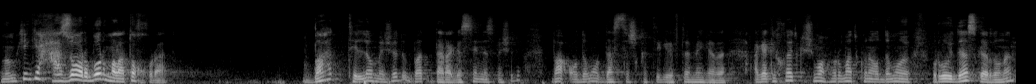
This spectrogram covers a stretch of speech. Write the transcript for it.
мумкин ки ҳазор бор малатоқ хӯрад баъд тилло мешаду баъд дарагасенес мешаду баъд одамо дасташ қатӣ гирифта мегардад. Агар ки хоҳед ки шумо ҳурмат кунад одамо рӯи даст гардонанд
